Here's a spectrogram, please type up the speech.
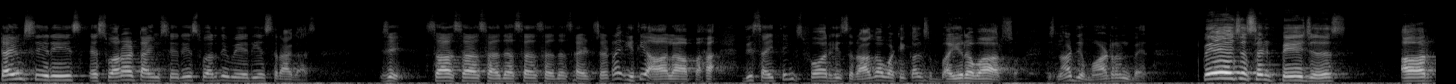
time series, a swara time series for the various ragas. See, sa, sa, sa, da, sa, sa, da, sa, etc. Iti alapaha. This I think is for his raga what he calls Bhairava also. It's not the modern Bhairava. Pages and pages are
